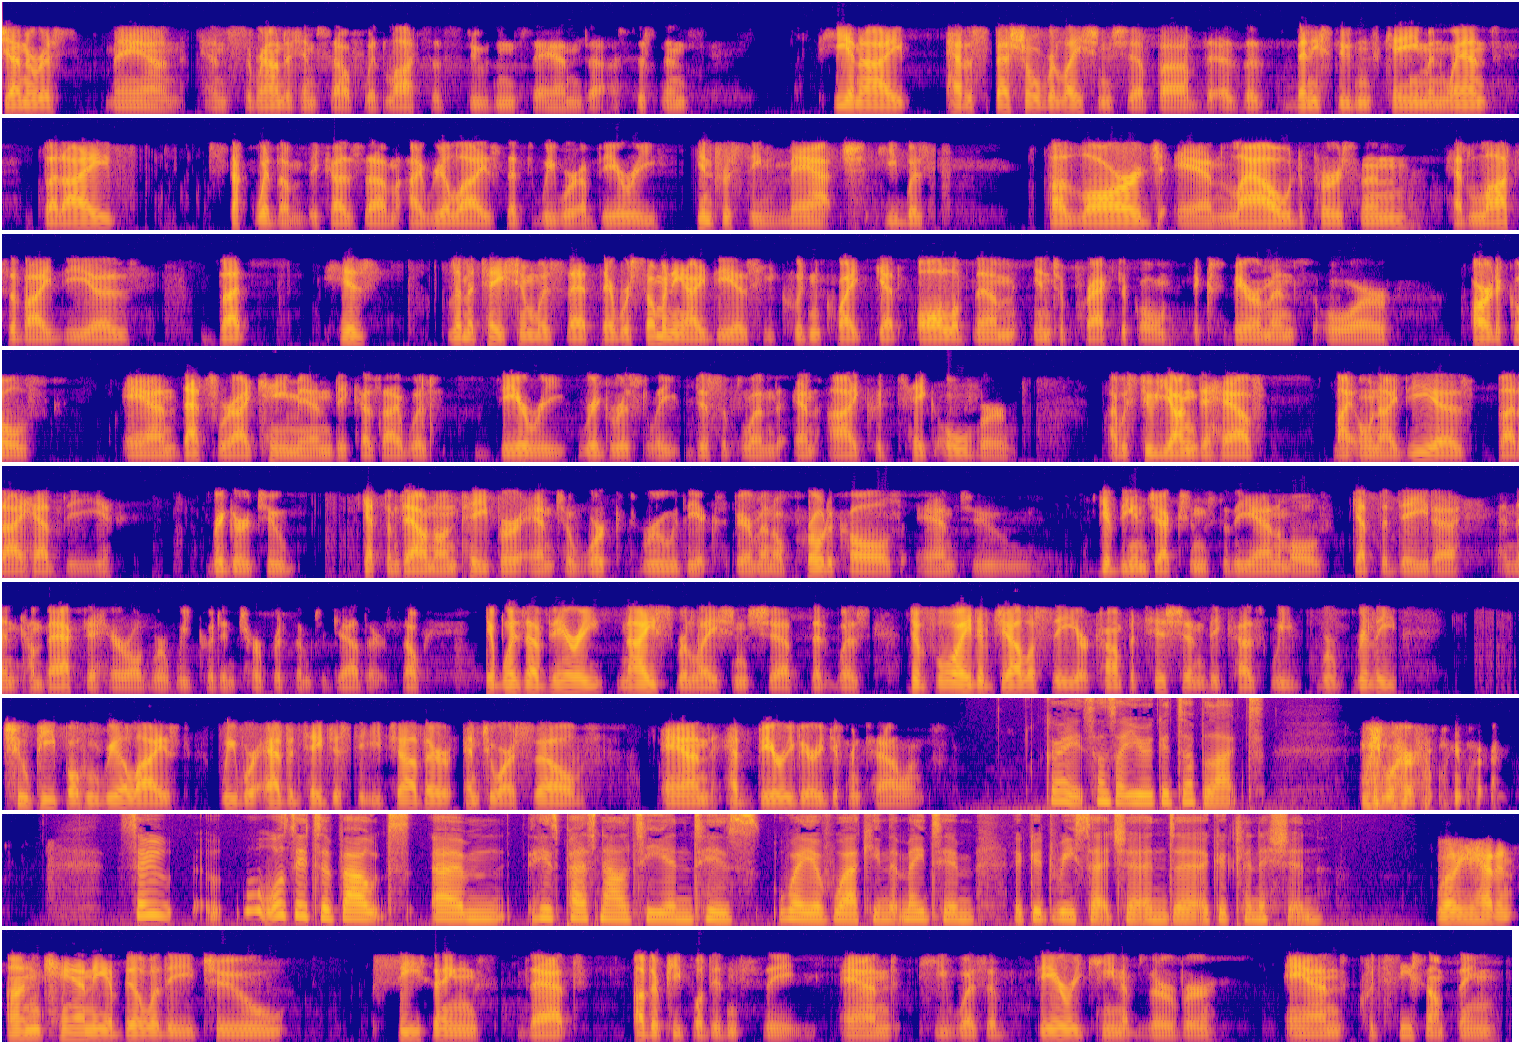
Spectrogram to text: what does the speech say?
generous man and surrounded himself with lots of students and uh, assistants. He and I had a special relationship. Uh, the, the, many students came and went, but I stuck with them because um, I realized that we were a very interesting match. He was a large and loud person, had lots of ideas, but his limitation was that there were so many ideas he couldn't quite get all of them into practical experiments or articles and that's where I came in because I was very rigorously disciplined and I could take over. I was too young to have my own ideas, but I had the rigor to get them down on paper and to work through the experimental protocols and to give the injections to the animals, get the data, and then come back to Harold where we could interpret them together. So it was a very nice relationship that was devoid of jealousy or competition because we were really two people who realized we were advantageous to each other and to ourselves and had very, very different talents. Great. Sounds like you were a good double act. We were. We were. So, what was it about um, his personality and his way of working that made him a good researcher and a, a good clinician? Well, he had an uncanny ability to see things that other people didn't see. And he was a very keen observer and could see something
